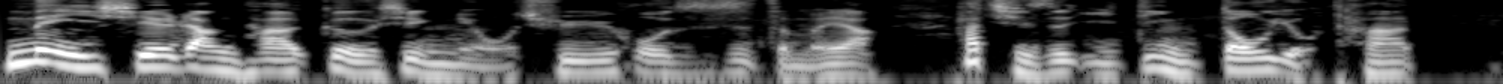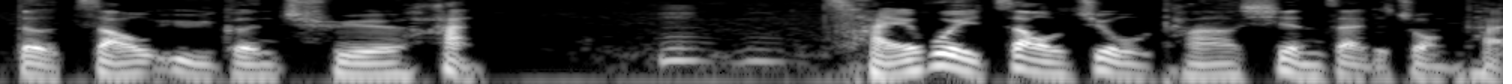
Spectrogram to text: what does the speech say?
那一些让他个性扭曲或者是怎么样，他其实一定都有他的遭遇跟缺憾。嗯嗯。才会造就他现在的状态。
